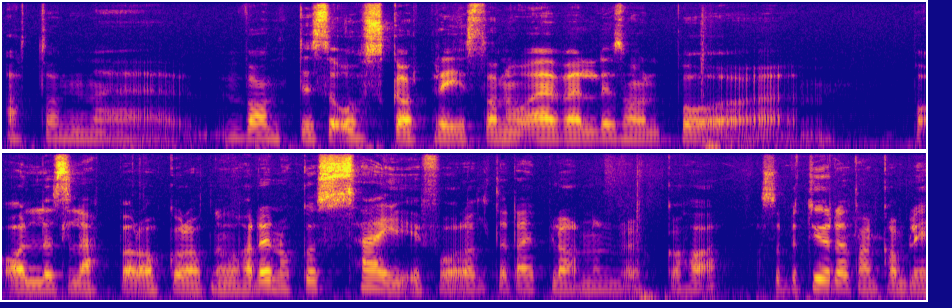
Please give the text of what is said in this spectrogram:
at han uh, vant disse Oscar-prisene og er veldig sånn på, eh, på alles lepper akkurat nå, har det noe å si i forhold til de planene dere har? Altså, Betyr det at han kan bli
